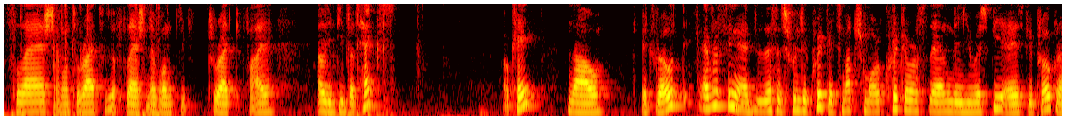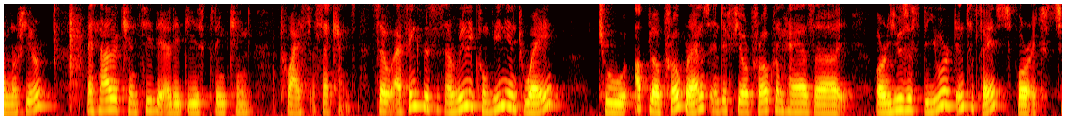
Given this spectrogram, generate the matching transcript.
flash. I want to write to the flash and I want to write the file led.hex. Okay, now it wrote everything and this is really quick. It's much more quicker than the USBasp programmer here. And now you can see the LED is blinking twice a second. So I think this is a really convenient way to upload programs and if your program has a, or uses the UART interface for ex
